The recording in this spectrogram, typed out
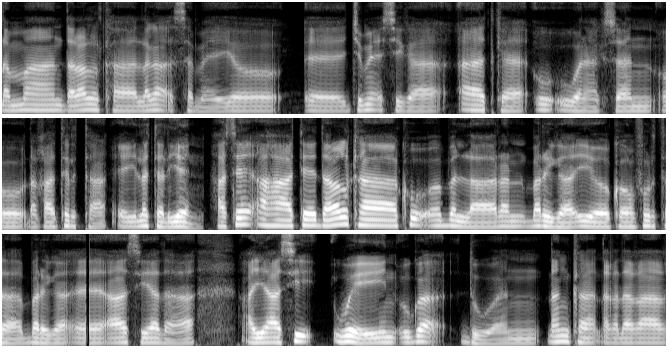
dhammaan dalalka laga sameeyo ee jimicsiga aadka u wanaagsan oo dhakhaatiirta ay la taliyeen. Hase ahaatee dalalka ku ballaaran bariga iyo koonfurta bariga ee aasiyada ayaa si weyn uga duwan dhanka dhaqdhaqaaq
